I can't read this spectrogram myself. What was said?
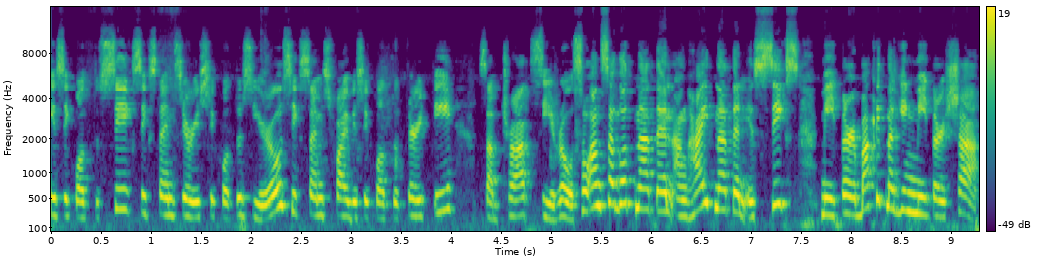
is equal to 6. 6 times 0 is equal to 0. 6 times 5 is equal to 30. Subtract 0. So, ang sagot natin, ang height natin is 6 meter. Bakit naging meter siya?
